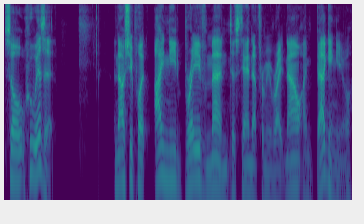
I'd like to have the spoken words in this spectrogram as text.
So who is it? And now she put, I need brave men to stand up for me right now. I'm begging you.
